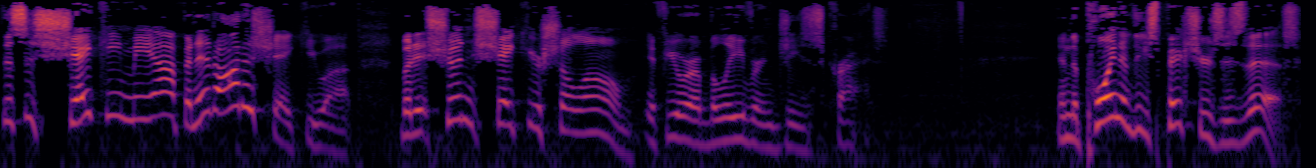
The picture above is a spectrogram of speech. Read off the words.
This is shaking me up, and it ought to shake you up. But it shouldn't shake your shalom if you are a believer in Jesus Christ. And the point of these pictures is this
